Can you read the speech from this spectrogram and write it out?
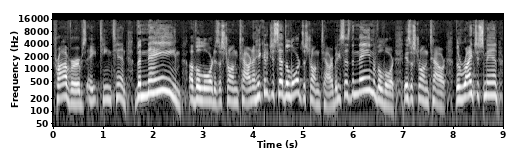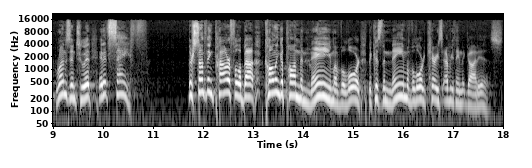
Proverbs 18:10. The name of the Lord is a strong tower. Now he could have just said the Lord's a strong tower, but he says the name of the Lord is a strong tower. The righteous man runs into it and it's safe. There's something powerful about calling upon the name of the Lord because the name of the Lord carries everything that God is.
